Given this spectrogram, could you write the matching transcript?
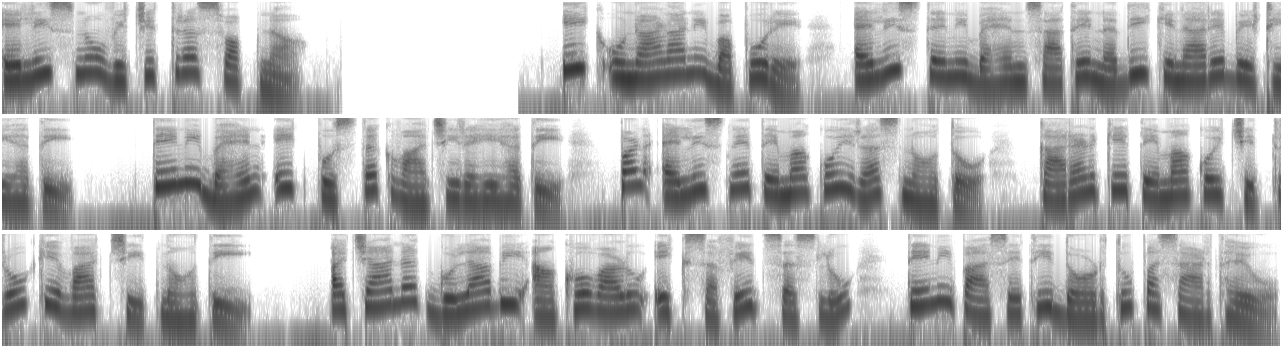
એલિસનું વિચિત્ર સ્વપ્ન. એક ઉનાળાની બપોરે, એલિસ તેની બહેન સાથે નદી કિનારે બેઠી હતી. તેની બહેન એક પુસ્તક વાંચી રહી હતી, પણ એલિસને તેમાં કોઈ રસ નહોતો, કારણ કે તેમાં કોઈ ચિત્રો કે વાતચીત નહોતી. અચાનક ગુલાબી આંખોવાળું એક સફેદ સસલું તેની પાસેથી દોડતું પસાર થયું.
